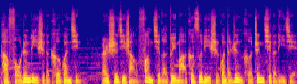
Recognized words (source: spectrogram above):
他否认历史的客观性，而实际上放弃了对马克思历史观的任何真切的理解。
